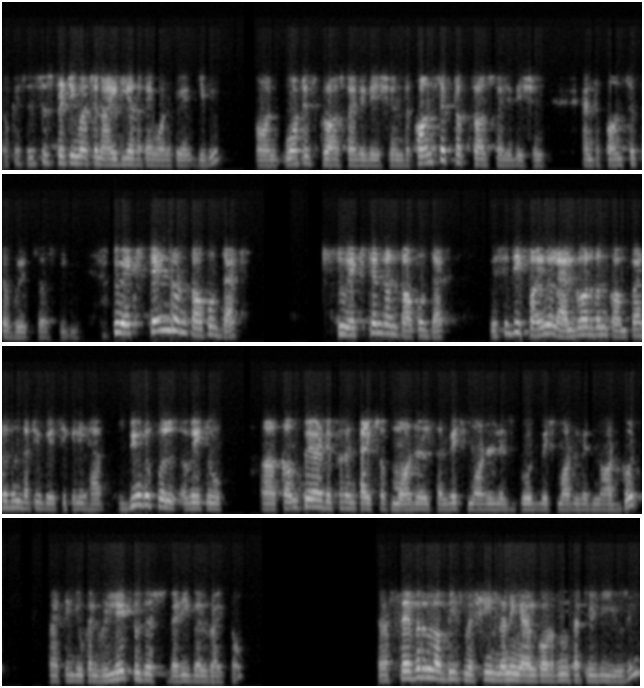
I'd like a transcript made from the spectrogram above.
Okay, so this is pretty much an idea that I wanted to give you on what is cross validation, the concept of cross validation, and the concept of grid search CV. To extend on top of that, to extend on top of that, this is the final algorithm comparison that you basically have. Beautiful way to uh, compare different types of models and which model is good, which model is not good. I think you can relate to this very well right now. There are several of these machine learning algorithms that we'll be using.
